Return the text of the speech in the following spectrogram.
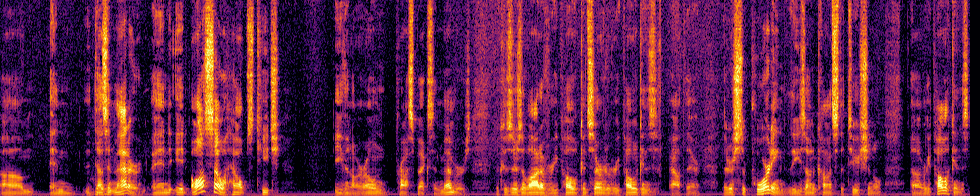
Um, and it doesn't matter. And it also helps teach even our own prospects and members, because there's a lot of conservative Republicans out there that are supporting these unconstitutional uh, Republicans.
